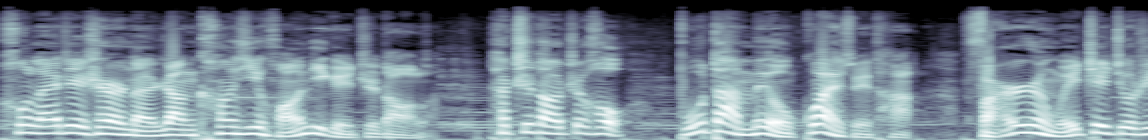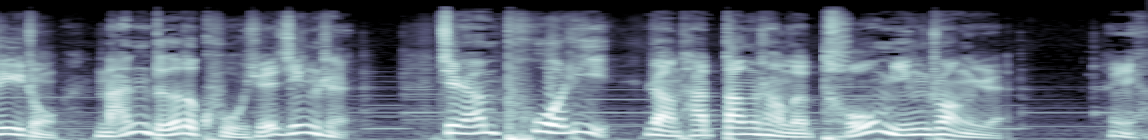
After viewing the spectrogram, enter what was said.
后来这事儿呢，让康熙皇帝给知道了。他知道之后，不但没有怪罪他。反而认为这就是一种难得的苦学精神，竟然破例让他当上了头名状元。哎呀，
